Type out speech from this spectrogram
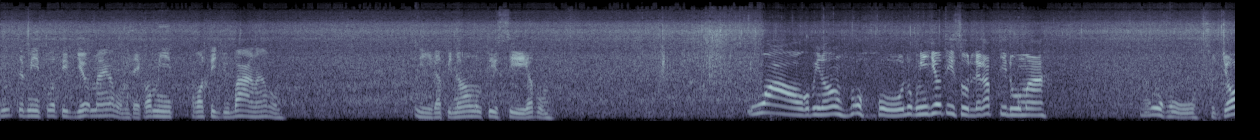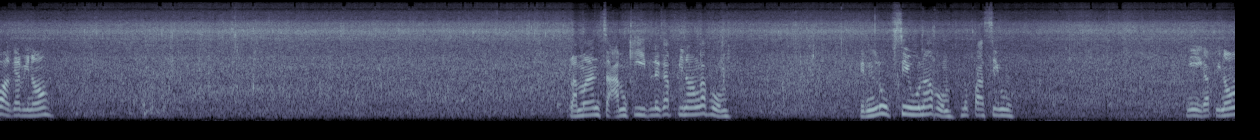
รู้จะมีตัวติดเยอะไหมครับผม แต่ก็มีพอติดอยู่บ้างนะครับผม นี่ครับพี่น้องลูกที่สี่ครับผม ว้าวครับพี่น้อง โอ้โห ลูกนี้เยอะที่สุดเลยครับที่ดูมา โอ้โห สุดยอดครับพี่น้อง ประมาณสามขีดเลยครับพี่น้องครับผม เป็นลูกซิวนะครับผม ลูกปลาซิว นี่ครับพี่น้อง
